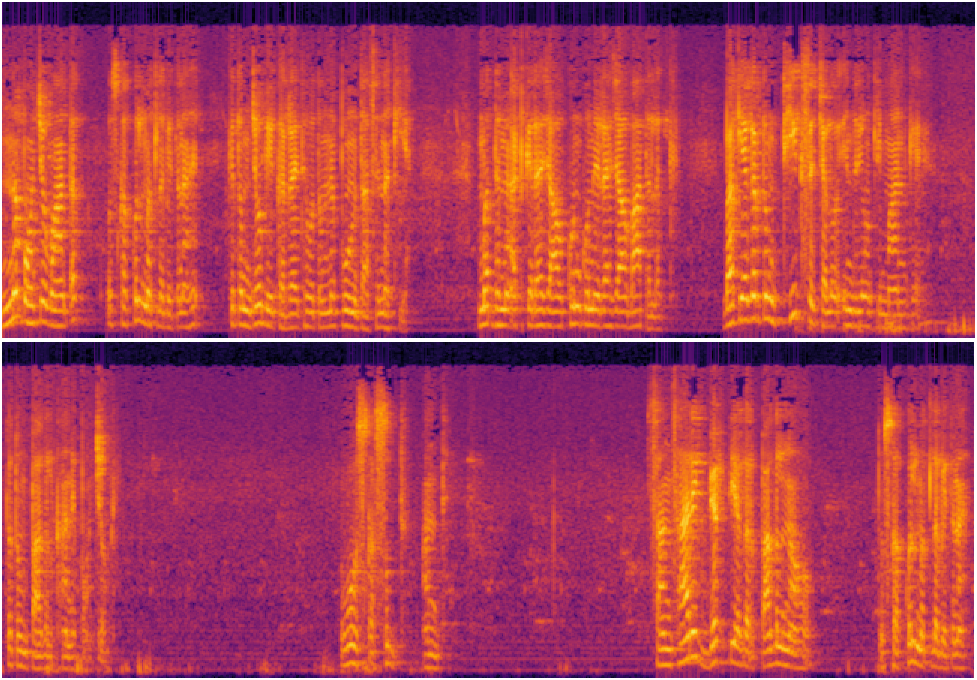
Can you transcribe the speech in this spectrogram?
न पहुंचो वहाँ तक। उसका कुल मतलब इतना है कि तुम जो भी कर रहे थे, वो तुमने पूर्णता से न किया। मध्य में अटके रह जाओ, कुनकुने रह जाओ, बात अलग बाकी अगर तुम ठीक से चलो इंद्रियों की मान के तो तुम पागल खाने पहुंचोगे। वो उसका शुद्ध अंत है। सांसारिक व्यक्ति अगर पागल ना हो तो उसका कुल मतलब इतना है।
